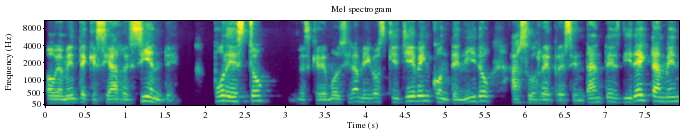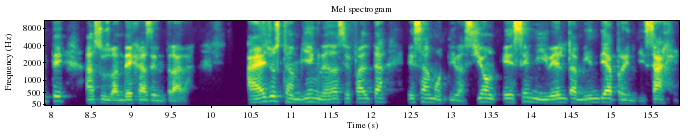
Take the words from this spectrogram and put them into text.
obviamente que sea reciente. Por esto, les queremos decir amigos que lleven contenido a sus representantes directamente a sus bandejas de entrada a ellos también les hace falta esa motivación, ese nivel también de aprendizaje.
